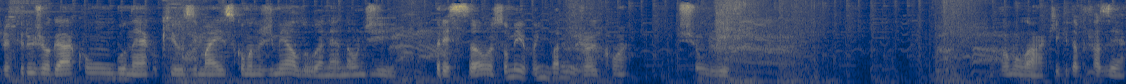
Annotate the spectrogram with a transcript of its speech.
Prefiro jogar com um boneco que use mais comandos de meia-lua, né? Não de pressão. Eu sou meio ruim, embora eu jogue com a Chun-Li. Vamos lá, o que, que dá pra fazer?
